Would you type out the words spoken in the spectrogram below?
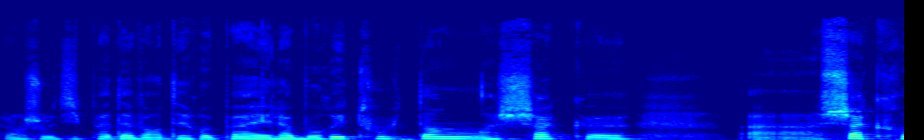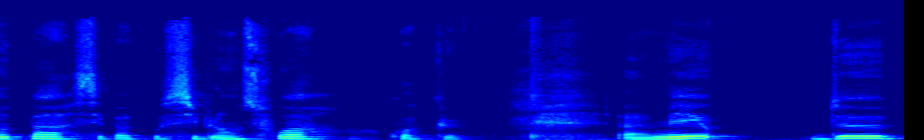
Alors je vous dis pas d'avoir des repas élaborés tout le temps à chaque euh, à chaque repas, c'est pas possible en soi, quoique. mais de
